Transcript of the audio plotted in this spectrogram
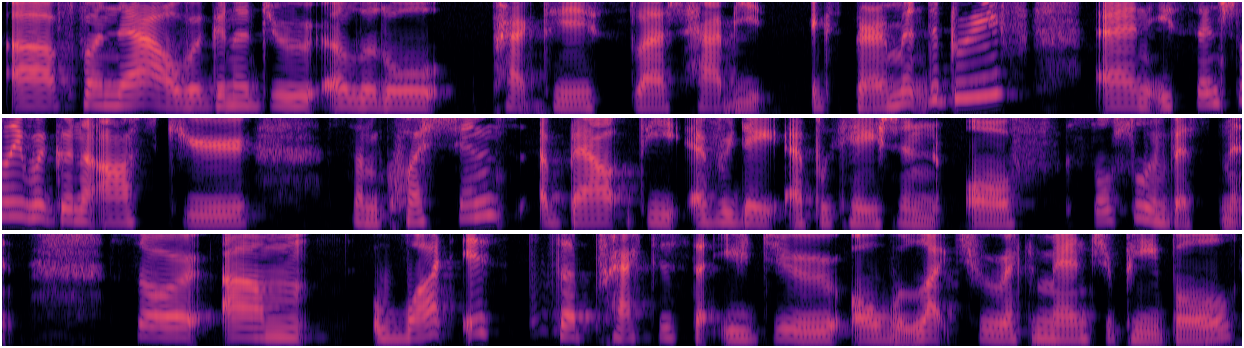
Uh, for now, we're gonna do a little practice slash habit experiment debrief. And essentially, we're going to ask you some questions about the everyday application of social investment. So, um, what is the practice that you do or would like to recommend to people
